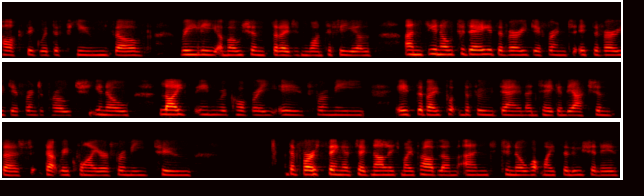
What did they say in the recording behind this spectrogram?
toxic with the fumes of really emotions that I didn't want to feel. And you know today it's a very different it's a very different approach. You know life in recovery is for me it's about putting the food down and taking the actions that that require for me to the first thing is to acknowledge my problem and to know what my solution is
